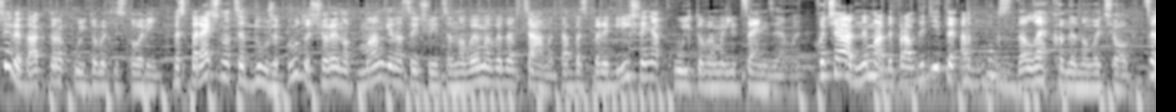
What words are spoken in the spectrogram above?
чи редактора культових історій. Безперечно, це дуже круто, що ринок манги насичується новими видавцями та без перебільшення культовими ліцензіями. Хоча нема де правди діти, Artbooks далеко не новачок. Це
